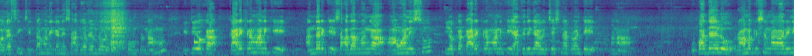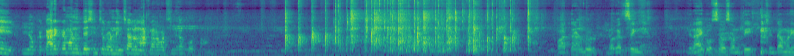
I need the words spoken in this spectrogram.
భగత్ సింగ్ చింతామణి గణేష్ ఆధ్వర్యంలో జరుపుకుంటున్నాము ఇటు యొక్క కార్యక్రమానికి అందరికీ సాధారణంగా ఆహ్వానిస్తూ ఈ యొక్క కార్యక్రమానికి అతిథిగా విచ్చేసినటువంటి మన ఉపాధ్యాయులు రామకృష్ణ గారిని ఈ యొక్క కార్యక్రమాన్ని ఉద్దేశించి రెండు నిమిషాలు మాట్లాడవలసిందిగా కోరుతాము. పాతాండూర్ భగత్ సింగ్ వినాయకోత్సవ సమితి చింతామణి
